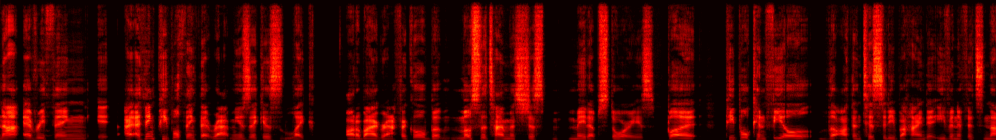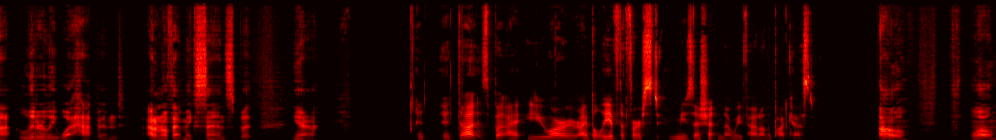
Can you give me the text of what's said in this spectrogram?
not everything it, I, I think people think that rap music is like autobiographical but most of the time it's just made up stories but people can feel the authenticity behind it even if it's not literally what happened i don't know if that makes sense but yeah It it does, but I you are I believe the first musician that we've had on the podcast. oh well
